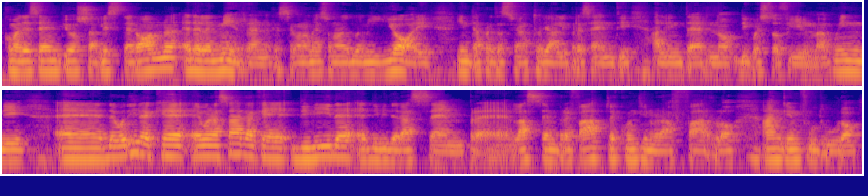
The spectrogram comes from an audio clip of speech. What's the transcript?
come ad esempio Charlize Theron ed Ellen Mirren, che secondo me sono le due migliori interpretazioni attoriali presenti all'interno di questo film. Quindi eh, devo dire che è una saga che divide e dividerà sempre, l'ha sempre fatto e continuerà a farlo anche in futuro.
